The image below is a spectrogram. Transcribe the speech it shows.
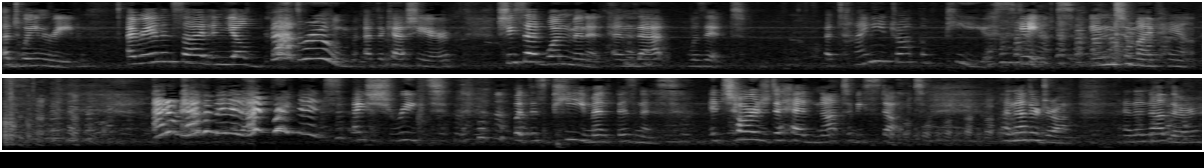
A Duane Reade. I ran inside and yelled, bathroom, at the cashier. She said one minute, and that was it. A tiny drop of pee escaped into my pants. A minute, I'm pregnant! I shrieked. But this pee meant business. It charged ahead, not to be stopped. Another drop, and another,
